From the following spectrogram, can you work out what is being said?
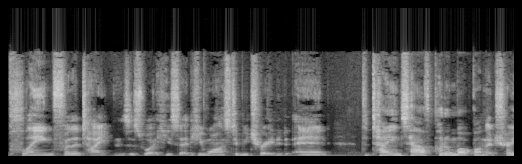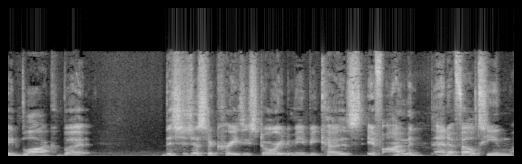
playing for the Titans, is what he said. He wants to be traded. And the Titans have put him up on the trade block, but this is just a crazy story to me because if I'm an NFL team,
